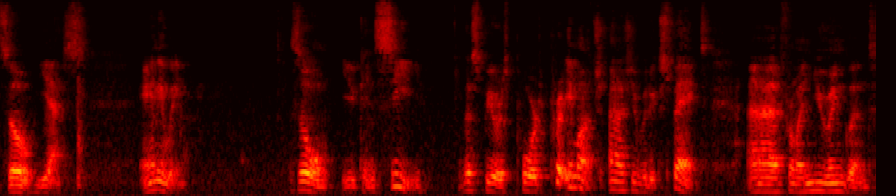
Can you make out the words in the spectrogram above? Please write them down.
So yes. Anyway, so you can see this beer is poured pretty much as you would expect uh, from a New England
